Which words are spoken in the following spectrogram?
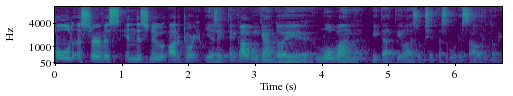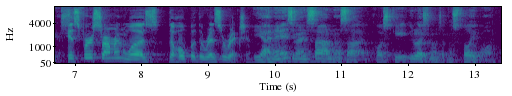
hold a service in this new auditorium. Ja sitten kaupunki antoi eh, luvan pitää tilaisuuksia tässä uudessa auditoriossa. His first sermon was the hope of the resurrection. Ja hänen ensimmäinen saarnansa koski ylösnousemustoivoa.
